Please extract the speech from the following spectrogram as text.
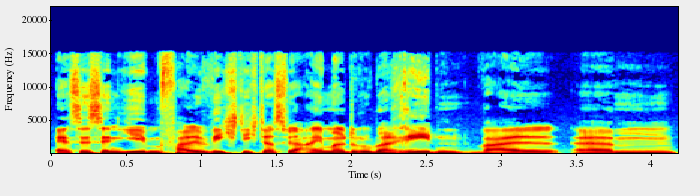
es ist in jedem Fall wichtig, dass wir einmal drüber reden, weil ähm,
